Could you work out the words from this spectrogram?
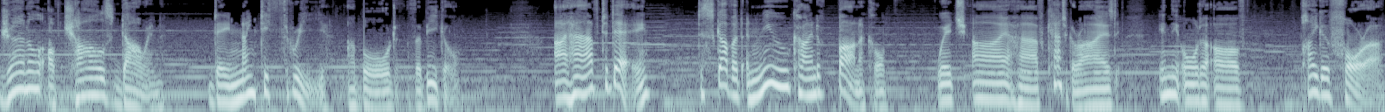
Journal of Charles Darwin, day 93 aboard the Beagle. I have today discovered a new kind of barnacle, which I have categorized in the order of Pygophora.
